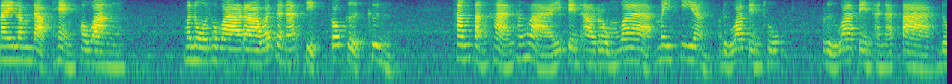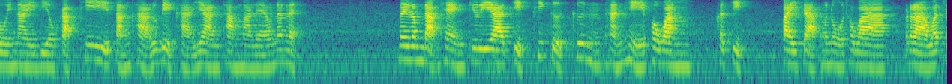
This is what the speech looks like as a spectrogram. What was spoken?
ในลำดับแห่งภวัง มโนทวาราวัชนะจิตก็เกิดขึ้นทำสังขารทั้งหลายเป็นอารมณ์ว่าไม่เที่ยงหรือว่าเป็นทุกข์ หรือว่าเป็นอนัตตาโดยในเดียวกับที่สังขารุเบกขายานทำมาแล้วนั่นแหละ ในลำดับแห่งกิริยาจิตที่เกิดขึ้นหันเหภวังคจิตไปจากมโนทวาราวัช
